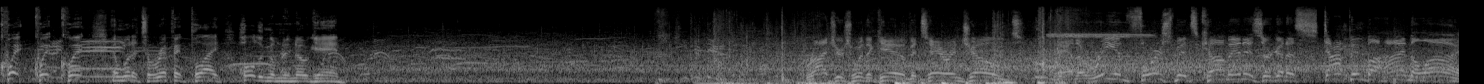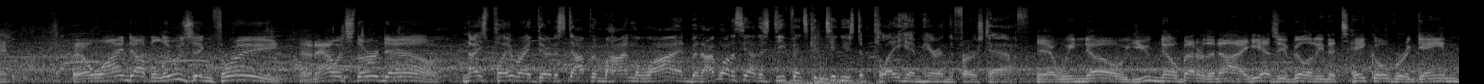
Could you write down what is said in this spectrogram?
quick, quick, quick, and what a terrific play, holding them to no gain. Rodgers with a give. It's Aaron Jones. And the reinforcements come in as they're going to stop him behind the line. They'll wind up losing three, and now it's third down. Nice play right there to stop him behind the line, but I want to see how this defense continues to play him here in the first half. Yeah, we know. You know better than I. He has the ability to take over a game,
